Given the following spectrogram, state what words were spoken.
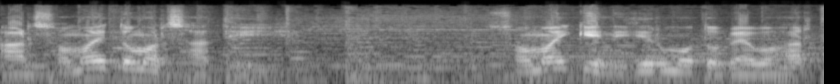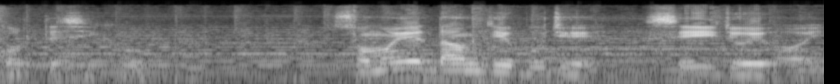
আর সময় তোমার সাথী। সময়কে নিজের মতো ব্যবহার করতে শিখো। সময়ের দাম যে বুঝে, সেই জয় হয়।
